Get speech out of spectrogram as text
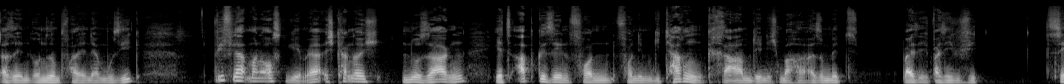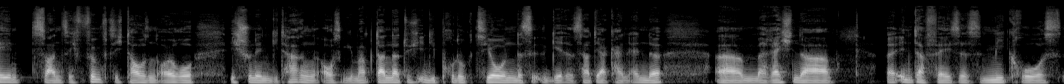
also in unserem Fall in der Musik. Wie viel hat man ausgegeben? Ja, ich kann euch nur sagen, jetzt abgesehen von, von dem Gitarrenkram, den ich mache, also mit, weiß ich, weiß nicht wie viel, 10, 20, 50.000 Euro ich schon in Gitarren ausgegeben habe, dann natürlich in die Produktion, das, das hat ja kein Ende, ähm, Rechner, äh, Interfaces, Mikros,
